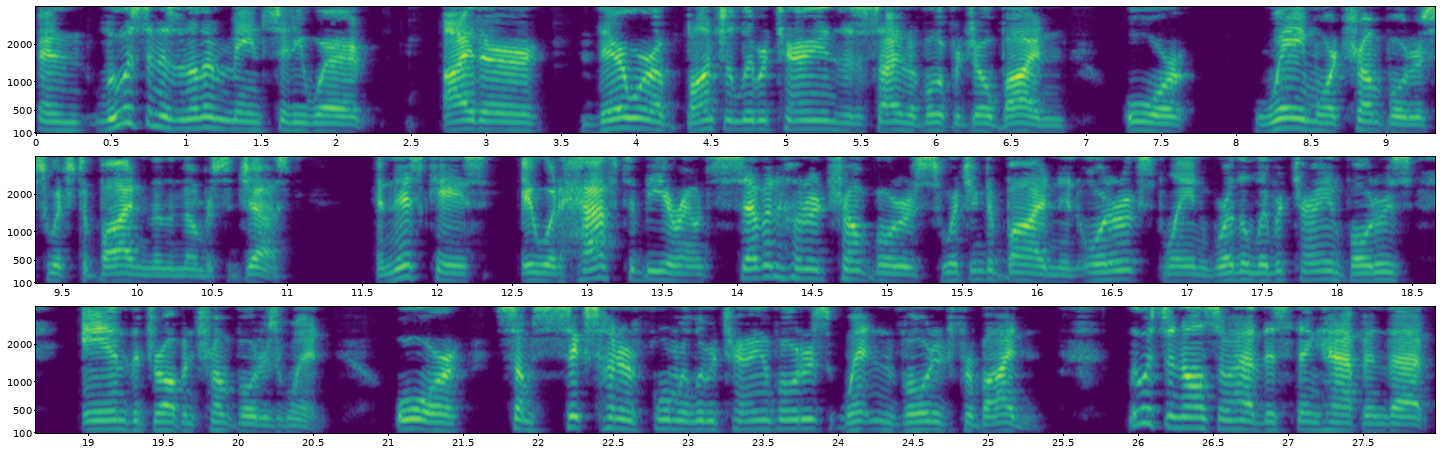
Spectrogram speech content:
And Lewiston is another main city where either there were a bunch of libertarians that decided to vote for Joe Biden, or way more Trump voters switched to Biden than the numbers suggest. In this case, it would have to be around 700 Trump voters switching to Biden in order to explain where the libertarian voters and the drop in Trump voters went. Or some 600 former Libertarian voters went and voted for Biden. Lewiston also had this thing happen that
